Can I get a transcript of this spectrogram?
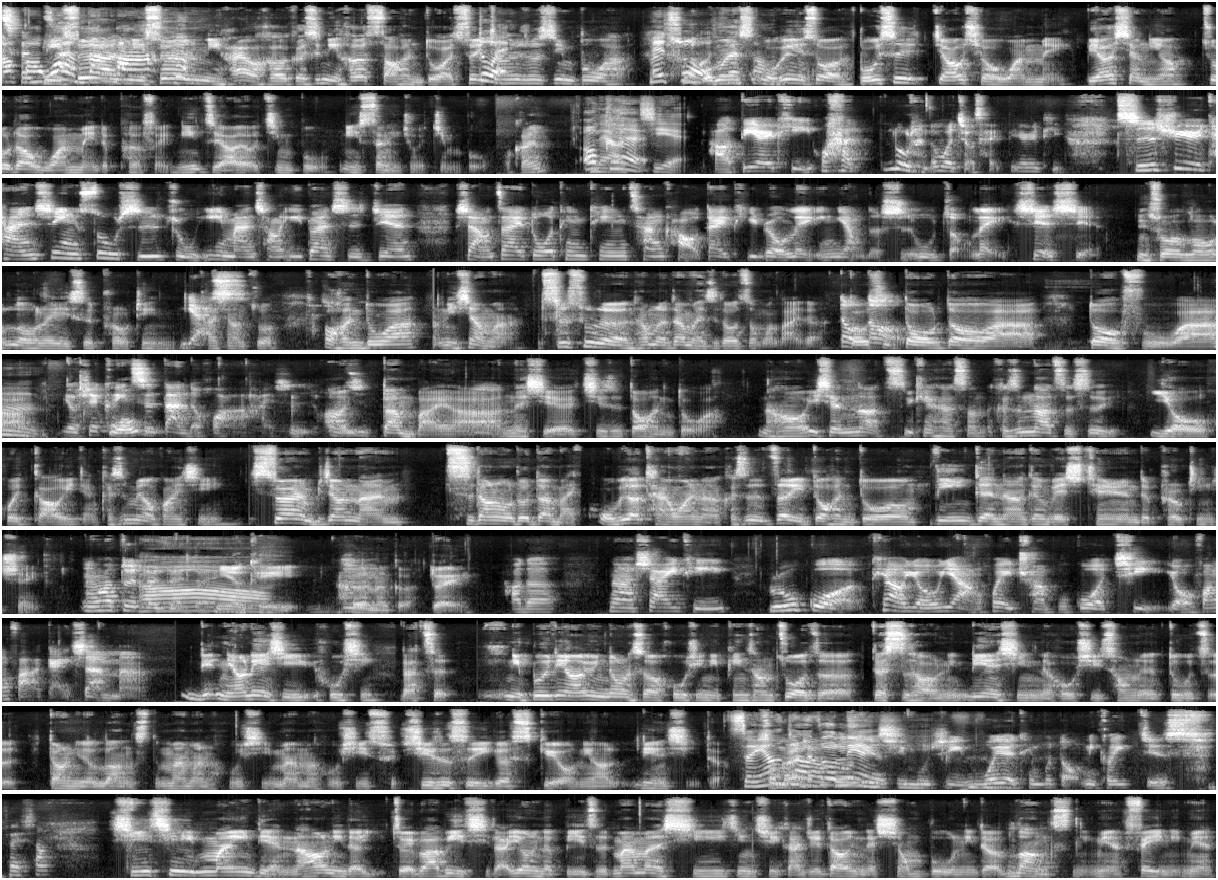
虽然你？虽然你还有喝，可是你喝少很多，所以对这样就是进步啊。没错，我们我跟你说，不是要求完美，不要想你要做到完美的 perfect，你只要有进步，你身体就会进步。OK？了，OK，解。好，第二题，哇，录了那么久才第二题。持续弹性素食主义蛮长一段时间，想再多听听参考代替肉类营养的食物种类，谢谢。你说肉肉类是 protein，Yes 他想做哦，很多啊。你像嘛，吃素的人他们的蛋白质都是怎么来的？豆豆都是豆豆啊、豆腐啊、嗯，有些可以吃蛋的话，还是啊蛋白啊那些，其实都很多啊。然后一些 nuts you can have some，可是 nuts 是油会高一点，可是没有关系。虽然比较难吃到那么多蛋白，我不知道台湾啊，可是这里都很多 vegan 啊跟 vegetarian 的 protein shake，嗯，啊对对对对，哦你也可以喝那个。对，好的，那下一题，如果跳有氧会喘不过气，有方法改善吗？你你要练习呼吸，That's it。你不一定要运动的时候呼吸，你平常坐着的时候，你练习你的呼吸，从你的肚子到你的 lungs 慢慢的呼吸，慢慢呼吸，其实是一个 skill，你要练习的。怎样叫做练习呼？吸？我也听不懂，你可以解释再上。吸气慢一点，然后你的嘴巴闭起来，用你的鼻子慢慢吸进去，感觉到你的胸部、你的 lungs 里面、肺里面，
